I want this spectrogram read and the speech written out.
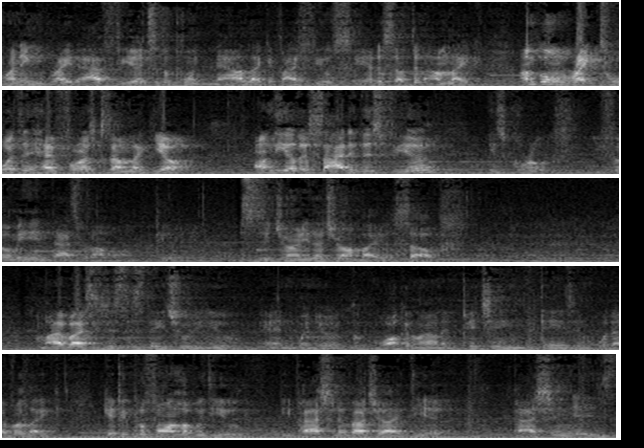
running right at fear to the point now, like if I feel scared of something, I'm like, I'm going right towards it head first because I'm like, yo, on the other side of this fear is growth. You feel me? And that's what I'm on, period. This is a journey that you're on by yourself my advice is just to stay true to you. And when you're walking around and pitching things and whatever, like get people to fall in love with you. Be passionate about your idea. Passion is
